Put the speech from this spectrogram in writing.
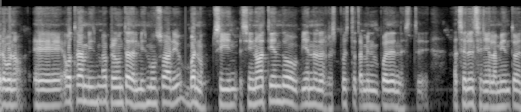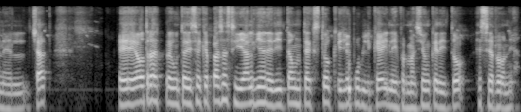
Pero bueno, eh, otra misma pregunta del mismo usuario. Bueno, si, si, no atiendo bien a la respuesta, también pueden este, hacer el señalamiento en el chat. Eh, otra pregunta dice, ¿qué pasa si alguien edita un texto que yo publiqué y la información que editó es errónea?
